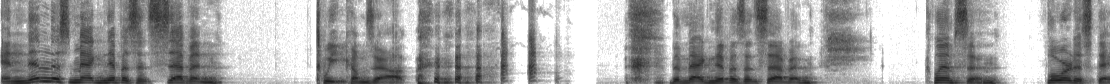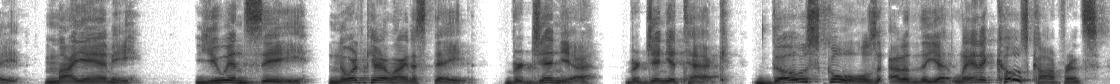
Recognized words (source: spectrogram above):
And then this Magnificent Seven tweet comes out. the Magnificent Seven Clemson, Florida State, Miami, UNC, North Carolina State, Virginia, Virginia Tech. Those schools out of the Atlantic Coast Conference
